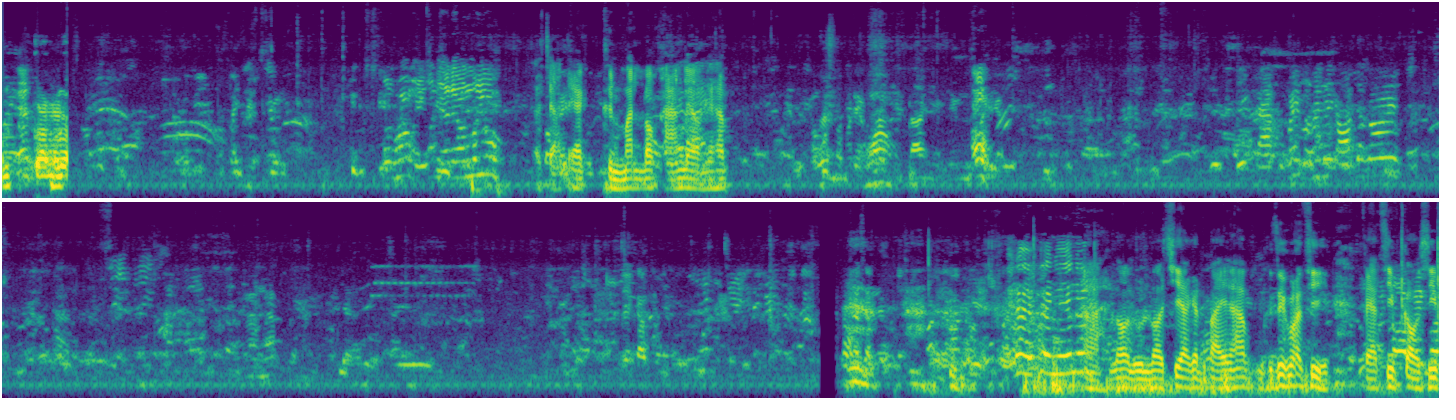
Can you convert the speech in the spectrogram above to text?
มแจกเงินอาจารย์แอกขึ้นมัดล็อกค้างแล้วนะครับ ได้เพื่ อนนี้นะอ่ารอรุ้นรอเชียร์กันไปนะครับรู้สึกว่าที่แปดสิบเก้าสิบ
